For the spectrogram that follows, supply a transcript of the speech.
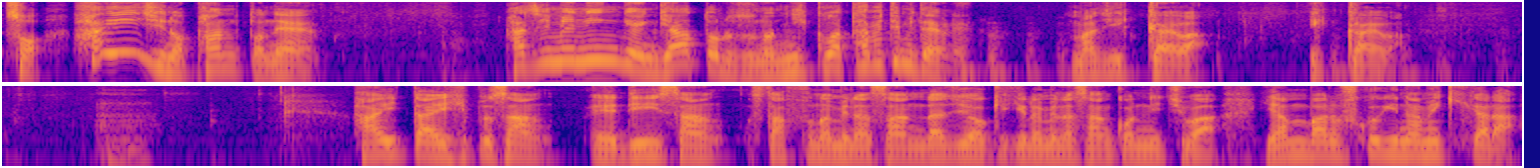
そうハイジのパンとねはじめ人間ギャートルズの肉は食べてみたよね。マジ1回は。1回は、うん、ハイタイヒプさん、えー、D さんスタッフの皆さんラジオお聴きの皆さんこんにちは。やんばる福木並木から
